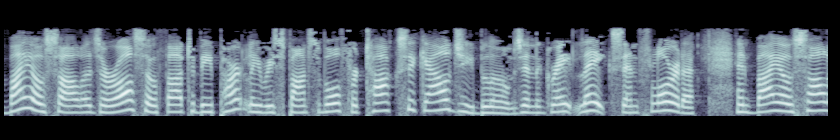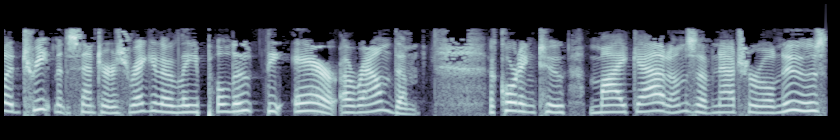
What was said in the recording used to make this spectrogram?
Biosolids are also thought to be partly responsible for toxic algae blooms in the Great Lakes and Florida, and biosolid treatment centers regularly pollute the air around them. According to Mike Adams of Natural News,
